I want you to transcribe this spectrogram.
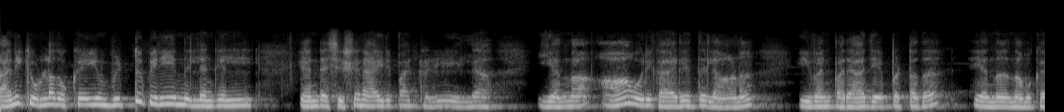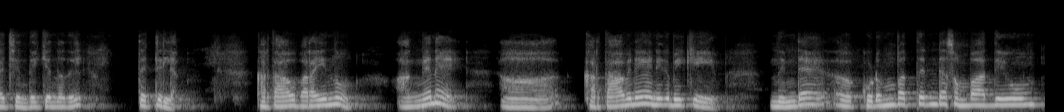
തനിക്കുള്ളതൊക്കെയും വിട്ടുപിരിയുന്നില്ലെങ്കിൽ എന്റെ ശിഷ്യനായിരിക്കാൻ കഴിയയില്ല എന്ന ആ ഒരു കാര്യത്തിലാണ് ഇവൻ പരാജയപ്പെട്ടത്. എന്ന് നമുക്ക് ചിന്തിക്കുന്നതിൽ തെറ്റില്ല. കർത്താവ് പറയുന്നു അങ്ങനെ കർത്താവിനെ അനുഗമിക്കുകയും നിന്റെ കുടുംബത്തിന്റെ സമ്പാദ്യവും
